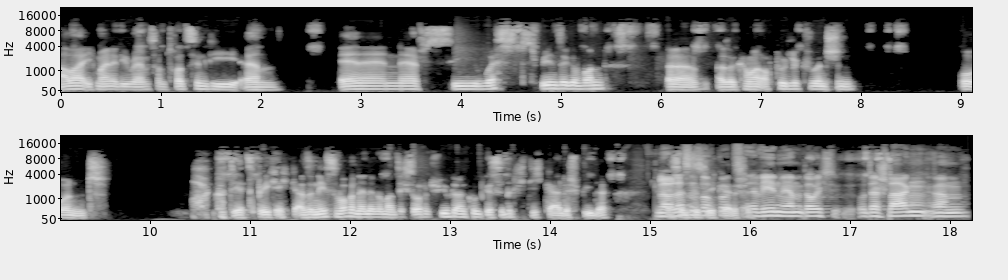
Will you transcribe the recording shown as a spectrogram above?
Aber ich meine, die Rams haben trotzdem die ähm, NFC West spielen sie gewonnen. Äh, also kann man auch beglückwünschen. Und oh Gott, jetzt bin ich echt, also nächste Wochenende, wenn man sich so ein Spiel anguckt, das sind richtig geile Spiele. Genau, das lass uns noch kurz erwähnen, wir haben, glaube ich, unterschlagen, ähm,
